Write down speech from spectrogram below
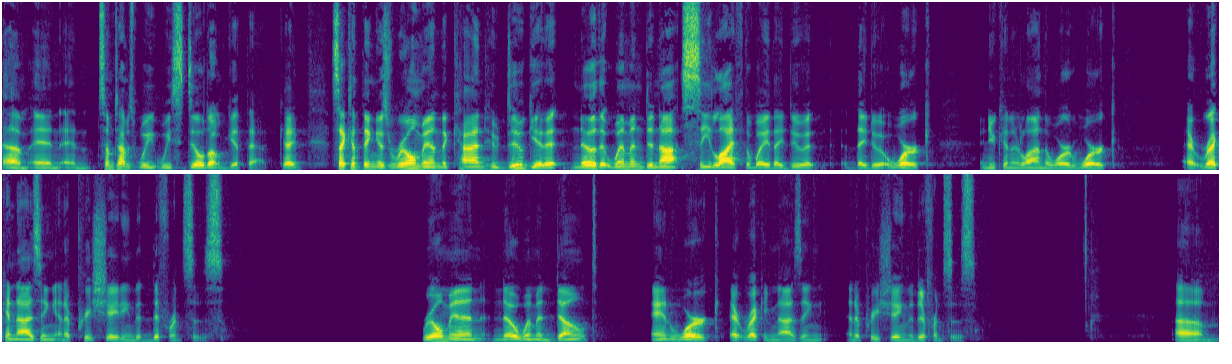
Um, and, and sometimes we, we still don't get that. Okay. Second thing is real men, the kind who do get it, know that women do not see life the way they do it. They do at work, and you can underline the word work, at recognizing and appreciating the differences. Real men know women don't and work at recognizing and appreciating the differences. Um,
